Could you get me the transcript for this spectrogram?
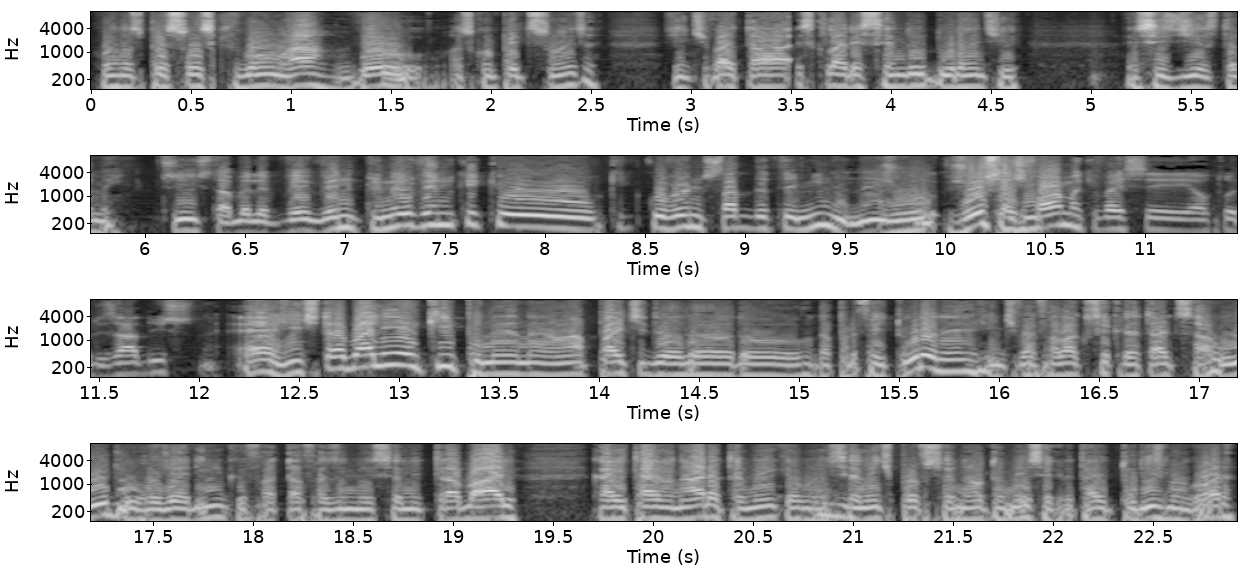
quanto as pessoas que vão lá ver o, as competições, a gente vai estar tá esclarecendo durante esses dias também. Sim, estabelece. Vendo, primeiro vendo o que, que, o, que, que o governo do estado determina, né? Ju, justo. Forma que vai ser autorizado isso, né? É, a gente trabalha em equipe, né? Na, parte do, do, do, da prefeitura, né? A gente vai falar com o secretário de saúde, o Rogerinho, que está fazendo um excelente trabalho, Caetano Nara também, que é um uhum. excelente profissional também, secretário de turismo agora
